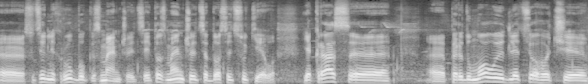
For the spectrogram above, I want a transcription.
е, суцільних рубок зменшується, і то зменшується досить суттєво. Якраз е, е, передумовою для цього чи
